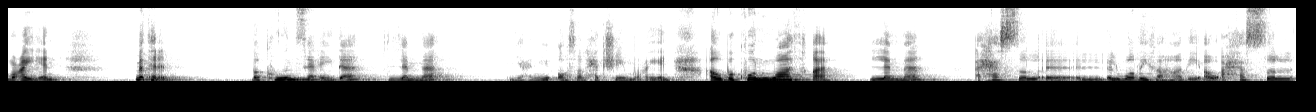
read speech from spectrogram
معين. مثلا بكون سعيدة لما يعني أوصل حق شيء معين أو بكون واثقة لما أحصل الوظيفة هذه أو أحصل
